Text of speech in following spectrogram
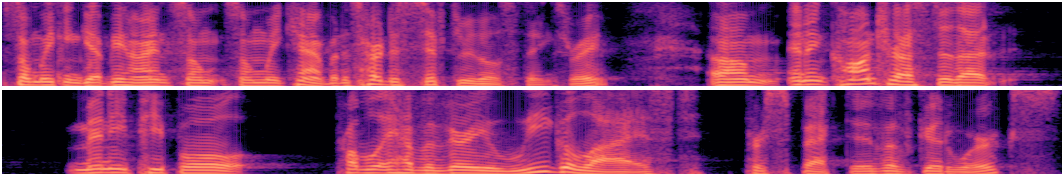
some we can get behind, some, some we can't, but it's hard to sift through those things, right? Um, and in contrast to that, many people probably have a very legalized perspective of good works,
